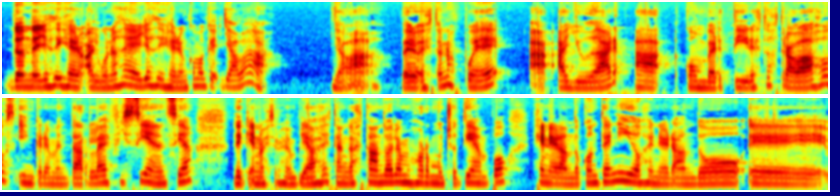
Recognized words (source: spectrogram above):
donde ellos dijeron, algunos de ellos dijeron como que ya va, ya va, pero esto nos puede a- ayudar a convertir estos trabajos, incrementar la eficiencia de que nuestros empleados están gastando a lo mejor mucho tiempo generando contenido, generando eh,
